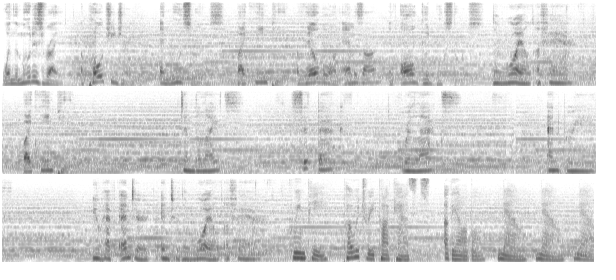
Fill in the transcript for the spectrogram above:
When the Mood is Right, a poetry journey and mood swings by Queen P. Available on Amazon and all good bookstores. The Royal Affair. By Queen P. Dim the lights, sit back, relax, and breathe. You have entered into the Royal Affair. Queen P Poetry Podcasts, available now, now, now,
